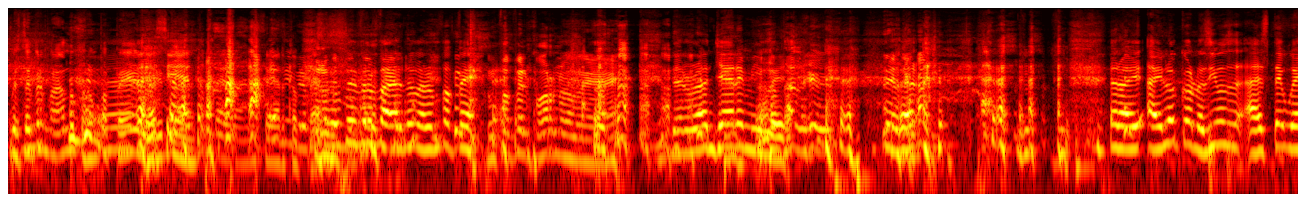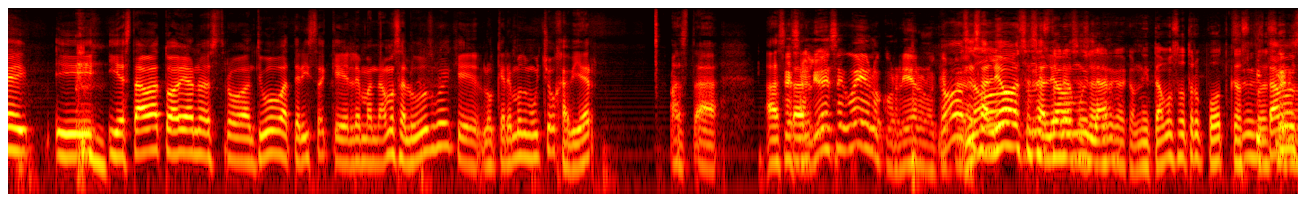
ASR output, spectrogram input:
Me estoy preparando para un papel. No es cierto, pero no es cierto. Pero me estoy preparando para un papel. un papel porno, güey. De Ron Jeremy, güey. pero ahí, ahí lo conocimos a este güey y, estaba todavía nuestro antiguo baterista que le mandamos saludos, güey, que lo queremos mucho, Javier. Hasta... Hasta... ¿Se salió ese güey o lo corrieron? no, se salió, se salió. Es muy larga. Necesitamos otro podcast. Pues, Necesitamos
